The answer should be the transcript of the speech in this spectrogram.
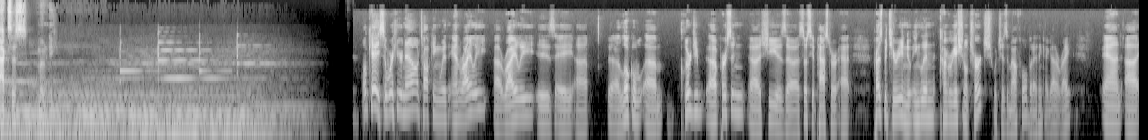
Axis Mundi. Okay, so we're here now talking with Ann Reilly. Uh, Reilly is a, uh, a local um, clergy uh, person. Uh, she is a associate pastor at Presbyterian New England Congregational Church, which is a mouthful, but I think I got it right. And uh,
